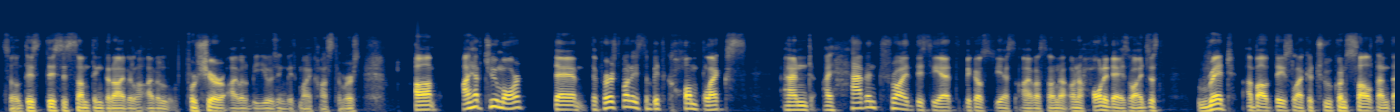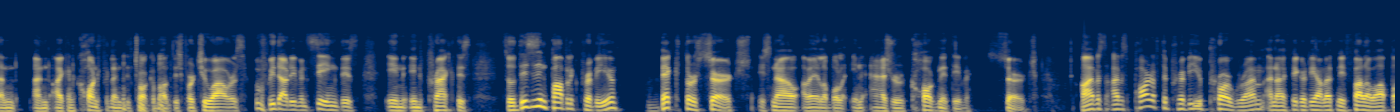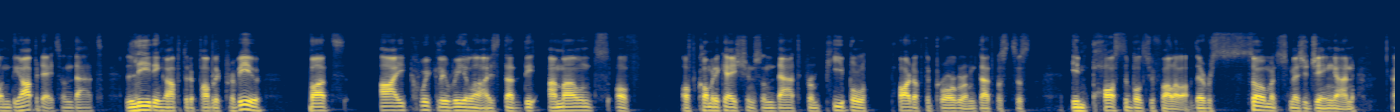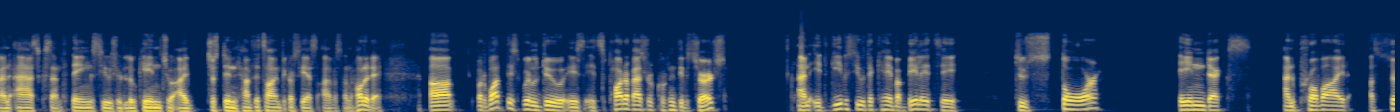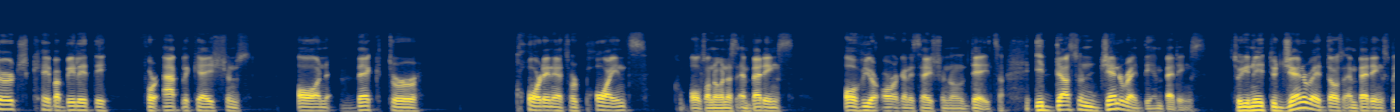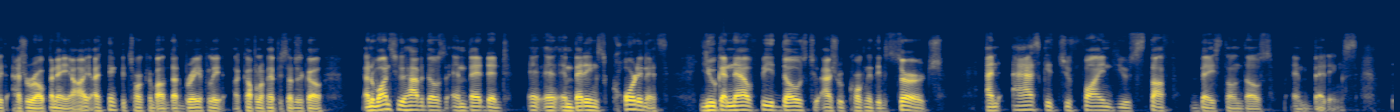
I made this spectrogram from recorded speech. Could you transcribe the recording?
So this this is something that I will I will for sure I will be using with my customers. Uh, I have two more. The the first one is a bit complex, and I haven't tried this yet because yes, I was on a on a holiday, so I just read about this like a true consultant, and and I can confidently talk about this for two hours without even seeing this in in practice. So this is in public preview, vector search is now available in Azure Cognitive Search. I was I was part of the preview program, and I figured, yeah, let me follow up on the updates on that leading up to the public preview. But I quickly realized that the amounts of of communications on that from people part of the program that was just impossible to follow up. There was so much messaging and and asks and things you should look into. I just didn't have the time because yes, I was on holiday. Uh, but what this will do is it's part of Azure Cognitive Search, and it gives you the capability to store, index, and provide a search capability for applications on vector coordinates or points, also known as embeddings, of your organizational data. It doesn't generate the embeddings. So you need to generate those embeddings with Azure OpenAI. I think we talked about that briefly a couple of episodes ago. And once you have those embedded embeddings coordinates, you can now feed those to Azure Cognitive Search and ask it to find you stuff based on those embeddings.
